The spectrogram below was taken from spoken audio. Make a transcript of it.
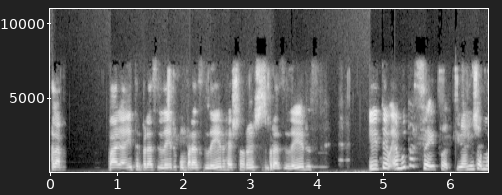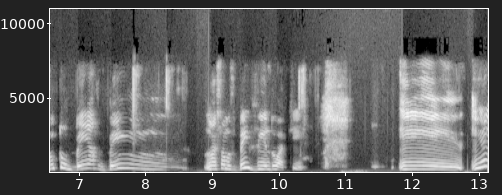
trabalha entre brasileiro com brasileiro, restaurantes brasileiros. E tem, é muito aceito aqui. A gente é muito bem. bem nós somos bem-vindos aqui. E, e é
